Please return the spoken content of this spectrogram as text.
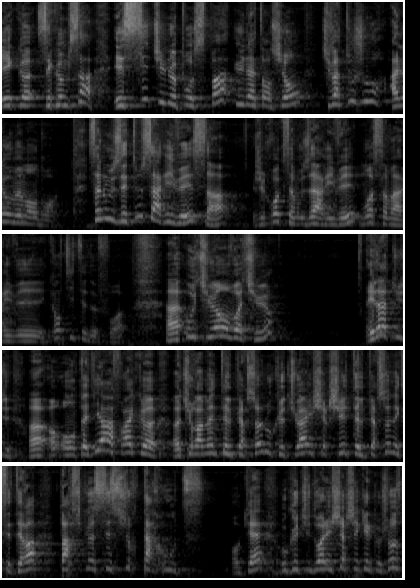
et que c'est comme ça. Et si tu ne poses pas une intention, tu vas toujours aller au même endroit. Ça nous est tous arrivé, ça. Je crois que ça vous est arrivé. Moi, ça m'est arrivé quantité de fois. Euh, où tu es en voiture et là, euh, on t'a dit, ah, il faudrait que euh, tu ramènes telle personne ou que tu ailles chercher telle personne, etc. Parce que c'est sur ta route. ou que tu dois aller chercher quelque chose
